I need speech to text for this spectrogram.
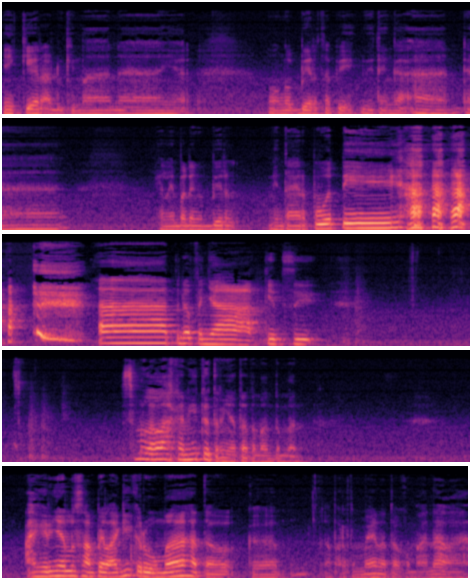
Mikir aduh gimana ya? Mau ngebir tapi duitnya nggak ada. Yang pada ngebir minta air putih. Ah udah penyakit sih. Semelelahkan itu ternyata teman-teman. Akhirnya lu sampai lagi ke rumah atau ke apartemen atau ke mana lah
